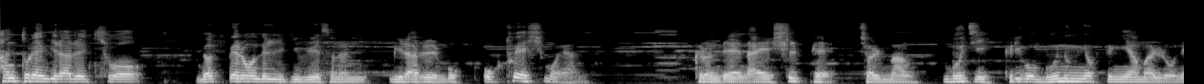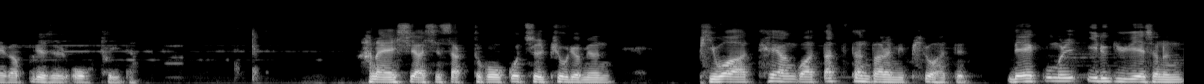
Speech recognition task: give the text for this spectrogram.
한 톨의 미라를 키워 몇 배로 늘리기 위해서는 미라를 목, 옥토에 심어야 한다. 그런데 나의 실패, 절망, 무지, 그리고 무능력 등이야말로 내가 뿌려질 옥토이다. 하나의 씨앗이 싹트고 꽃을 피우려면 비와 태양과 따뜻한 바람이 필요하듯 내 꿈을 이루기 위해서는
